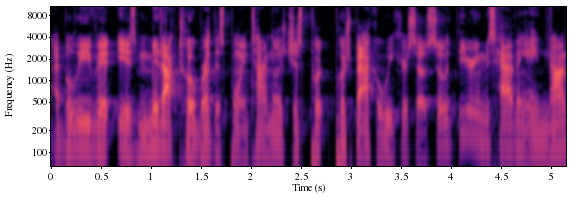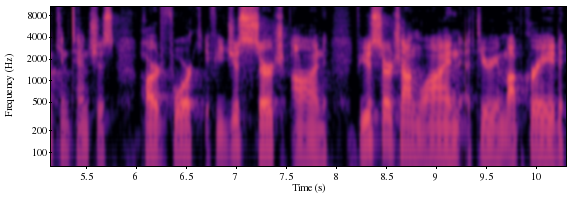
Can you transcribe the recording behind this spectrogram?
I believe it is mid October at this point in time. It was just put, pushed back a week or so. So Ethereum is having a non contentious hard fork. If you just search on, if you just search online, Ethereum upgrade,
